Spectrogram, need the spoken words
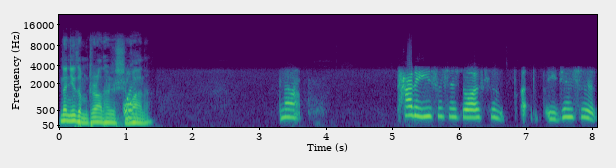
那你怎么知道他是实话呢？那他的意思是说，是呃，已经是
